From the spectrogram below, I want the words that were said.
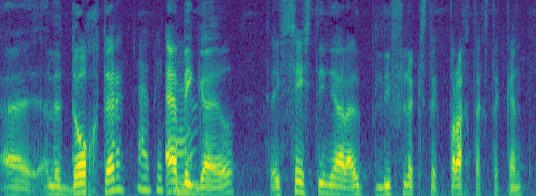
uh hulle dogter Abigail. Abigail, sy 16 jaar oud, lieflikste, pragtigste kind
